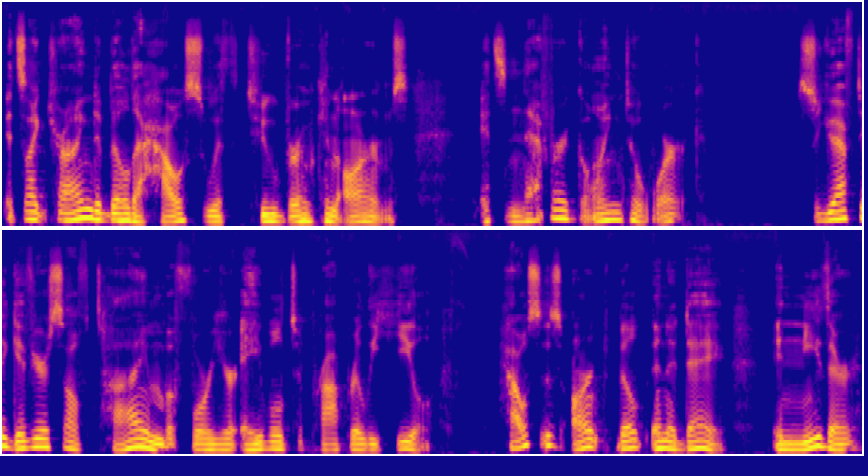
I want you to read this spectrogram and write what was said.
It's like trying to build a house with two broken arms. It's never going to work. So you have to give yourself time before you're able to properly heal. Houses aren't built in a day, and neither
